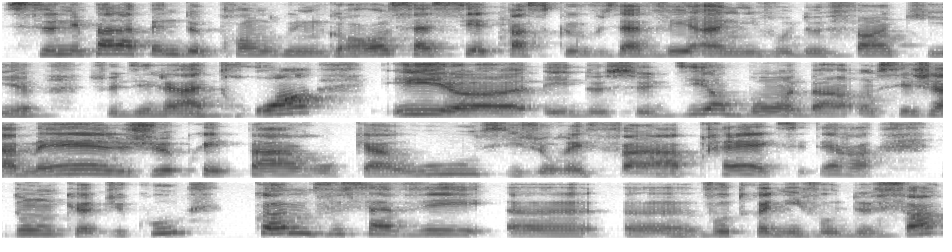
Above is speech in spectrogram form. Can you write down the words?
ce n'est pas la peine de prendre une grosse assiette parce que vous avez un niveau de faim qui, je dirais, à 3 et, euh, et de se dire, bon, eh ben, on ne sait jamais, je prépare au cas où, si j'aurai faim après, etc. Donc, du coup, comme vous savez votre niveau de faim,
